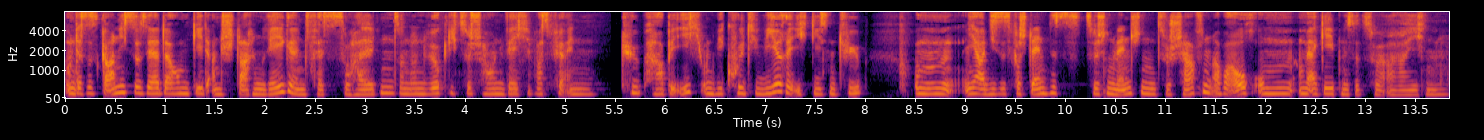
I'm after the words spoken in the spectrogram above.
Und dass es gar nicht so sehr darum geht, an starren Regeln festzuhalten, sondern wirklich zu schauen, welche, was für einen Typ habe ich und wie kultiviere ich diesen Typ, um ja dieses Verständnis zwischen Menschen zu schaffen, aber auch um, um Ergebnisse zu erreichen.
